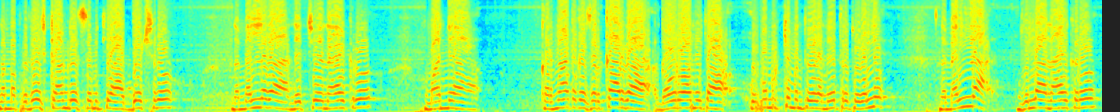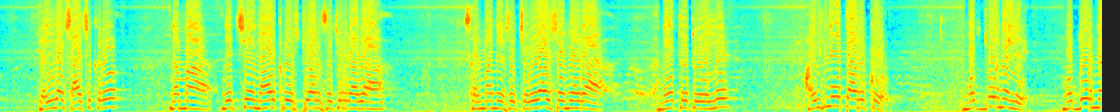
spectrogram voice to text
ನಮ್ಮ ಪ್ರದೇಶ ಕಾಂಗ್ರೆಸ್ ಸಮಿತಿಯ ಅಧ್ಯಕ್ಷರು, ನಮ್ಮೆಲ್ಲರ ನೆಚ್ಚಿನ ನಾಯಕರು, ಮಾನ್ಯ ಕರ್ನಾಟಕ ಸರ್ಕಾರದ ಗೌರವಾನ್ವಿತ ಉಪಮುಖ್ಯಮಂತ್ರಿಗಳ ನೇತೃತ್ವದಲ್ಲಿ ನಮ್ಮೆಲ್ಲ ಜಿಲ್ಲಾ ನಾಯಕರು, ಎಲ್ಲ ಶಾಸಕರು, ನಮ್ಮ ನೆಚ್ಚಿನ ನಾಯಕರು, ಉಸ್ತುವಾರಿ ಸಚಿವರಾದ ಸನ್ಮಾನ್ಯ ಶ್ರೀ ಸ್ವಾಮಿ ಅವರ ನೇತೃತ್ವದಲ್ಲಿ ಐದನೇ ತಾರೀಕು ಮದ್ದೂರಿನಲ್ಲಿ ಮದ್ದೂರಿನ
